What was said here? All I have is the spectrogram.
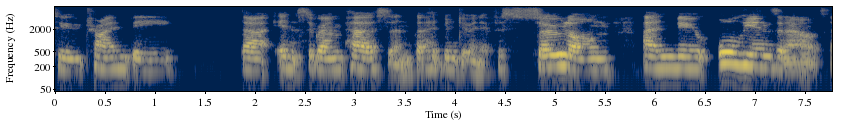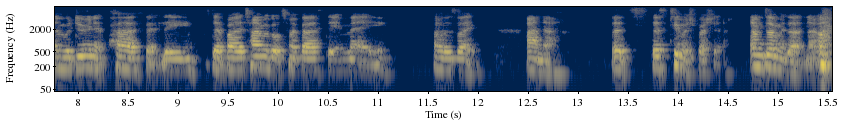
to try and be that Instagram person that had been doing it for so long and knew all the ins and outs and were doing it perfectly that by the time I got to my birthday in May, I was like, Anna, that's that's too much pressure. I'm done with that now.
